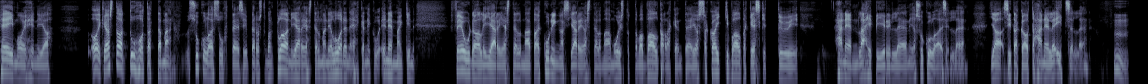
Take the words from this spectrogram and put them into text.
heimoihin ja oikeastaan tuhota tämän sukulaissuhteisiin perustuvan klaanijärjestelmän ja luoden ehkä niin kuin enemmänkin feudaalijärjestelmää tai kuningasjärjestelmää muistuttava valtarakenteen, jossa kaikki valta keskittyi hänen lähipiirilleen ja sukulaisilleen ja sitä kautta hänelle itselleen. Hmm.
